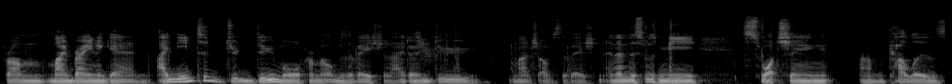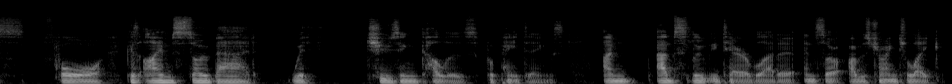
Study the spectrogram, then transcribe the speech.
from my brain again. I need to do more from observation. I don't do much observation. And then this was me swatching um, colors for, because I'm so bad with choosing colors for paintings. I'm absolutely terrible at it. And so I was trying to like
